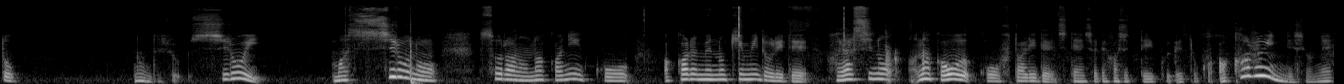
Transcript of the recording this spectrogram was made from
と何でしょう白い真っ白の空の中にこう明るめの黄緑で林の中をこう2人で自転車で走っていく絵とか明るいんですよね。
